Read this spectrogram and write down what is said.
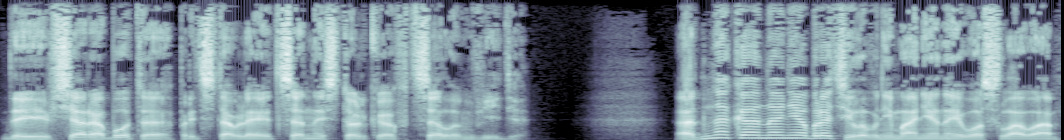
Да и вся работа представляет ценность только в целом виде. Однако она не обратила внимания на его слова.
